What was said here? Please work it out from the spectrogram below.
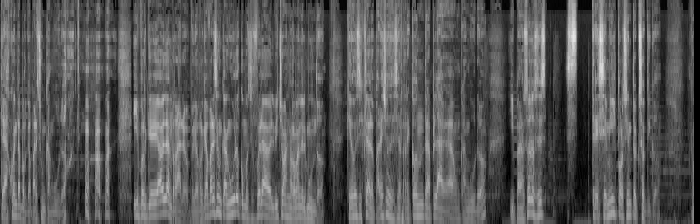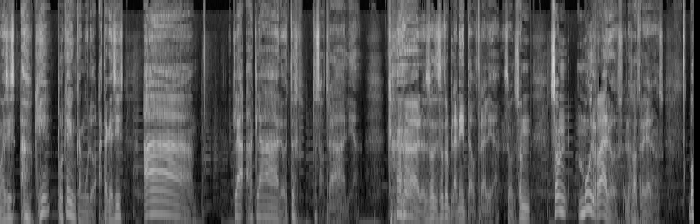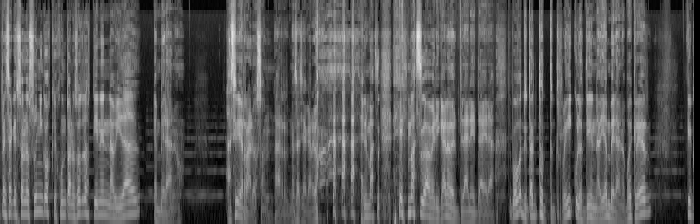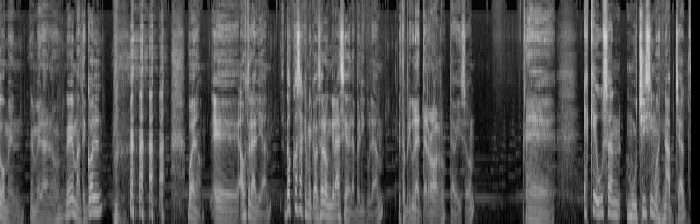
te das cuenta porque aparece un canguro. y porque hablan raro, pero porque aparece un canguro como si fuera el bicho más normal del mundo. Que vos decís, claro, para ellos es recontra plaga un canguro. Y para nosotros es 13.000% exótico. Como decís, ah, ¿qué? ¿Por qué hay un canguro? Hasta que decís, ah, ah, claro, esto es, esto es Australia. Claro, eso es otro planeta Australia. Son, son, son muy raros los australianos. Vos pensás que son los únicos que junto a nosotros tienen Navidad en verano. Así de raros son. Ar, no se hacía cargo. el, más, el más sudamericano del planeta era. Tipo, vos tanto ridículo tienen Navidad en verano, ¿puedes creer? ¿Qué comen en verano? ¿Eh? ¿Mantecol? bueno, eh, Australia. Dos cosas que me causaron gracia de la película. De esta película de terror, te aviso. Eh, es que usan muchísimo Snapchat.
